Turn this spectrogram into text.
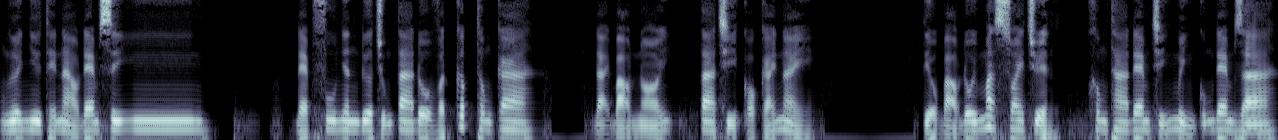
ngươi như thế nào đem sinh... Đẹp phu nhân đưa chúng ta đồ vật cấp thông ca. Đại bảo nói, ta chỉ có cái này. Tiểu bảo đôi mắt xoay chuyển, không tha đem chính mình cũng đem ra.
